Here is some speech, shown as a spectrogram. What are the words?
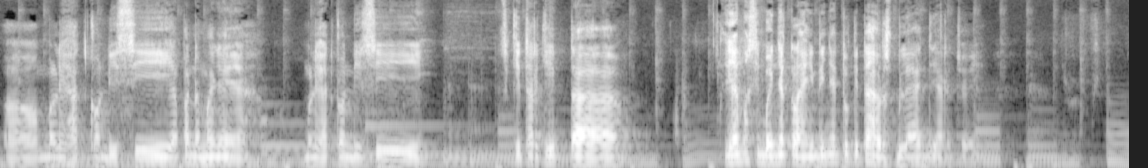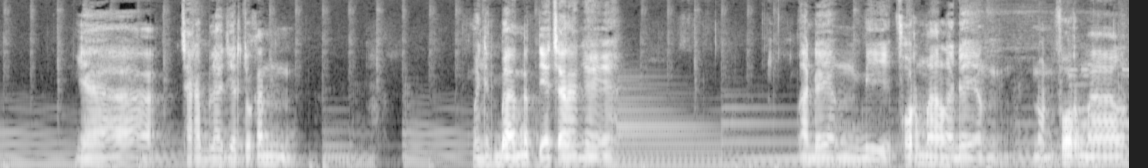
uh, melihat kondisi apa namanya ya melihat kondisi sekitar kita. Ya masih banyak lah. Intinya tuh kita harus belajar cuy. Ya cara belajar tuh kan banyak banget ya caranya ya. Ada yang di formal ada yang non formal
